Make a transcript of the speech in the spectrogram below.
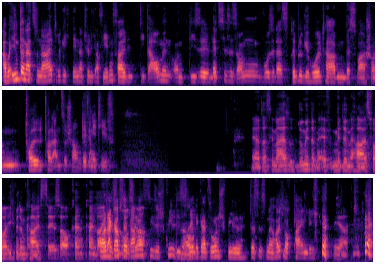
Aber international drücke ich denen natürlich auf jeden Fall die, die Daumen. Und diese letzte Saison, wo sie das Triple geholt haben, das war schon toll, toll anzuschauen, definitiv. Ja, das sind wir also du mit dem, F, mit dem HSV, ich mit dem KSC ist ja auch kein, kein leichtes Aber da gab es ja damals ja. dieses Spiel, dieses genau. Relegationsspiel. Das ist mir heute noch peinlich. Ja.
